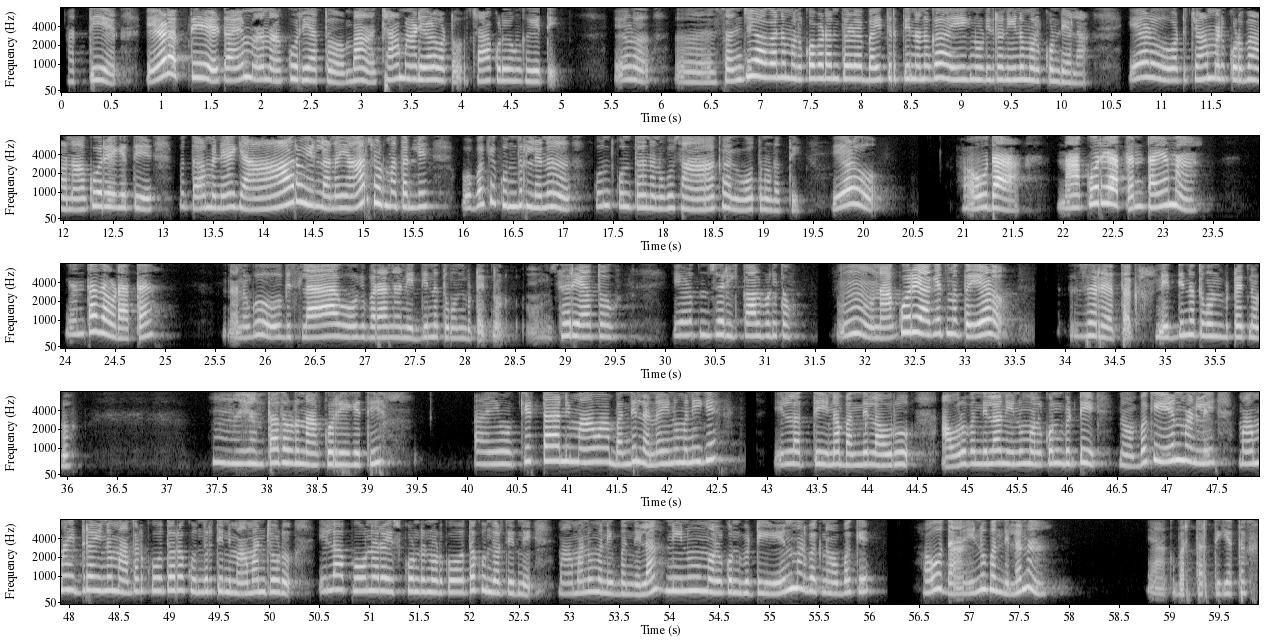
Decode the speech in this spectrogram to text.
ಅತ್ತಿ ಹೇಳತ್ತಿ ಟೈಮ್ ನಾಲ್ಕೂರಿ ಆತು ಬಾ ಚಾ ಮಾಡಿ ಹೇಳ್ಬಿಟ್ಟು ಚಾ ಕುಡಿಯೋಂಗೆ ಐತಿ. ಹೇಳು ಆ, ಸಂಜೆ ಆಗಾನ ಮಲ್ಕೋಬೇಡ ಅಂತೇಳಿ ಬೈತಿರ್ತಿ ನನಗೆ ಈಗ ನೋಡಿದ್ರೆ ನೀನು ಮಲ್ಕೊಂಡಿಯಲ್ಲ. ಹೇಳು ಒಟ್ಟು ಚಾ ಮಾಡಿ ಕೊಡ್ಬಾ ನಾಲ್ಕೂವರೆ ಆಗೈತಿ. ಮತ್ತ ಮನ್ಯಾಗ ಯಾರೂ ಇಲ್ಲ ನಾ ಯಾರು ಜೋಡ್ ಮಾತಾಡಲಿ? ಒಬ್ಬಕ್ಕೆ ಕುಂದಿರ್ಲೇನ ಕುಂತ್ ಕುಂತ ನನಗೂ ಸಾಕಾಗಿ ಓತ್ ನೋಡತ್ತಿ. ಹೇಳು. ಹೌದಾ? ನಾಲ್ಕೂವರೆ ಆತನ ಟೈಮ್ ಎಂತ ನೋಡಾತ ನನಗೂ ಬಿಸ್ಲಾಗ ಹೋಗಿ ಬರ ನಾನು ತೊಗೊಂಡ್ಬಿಟ್ಟೈತೆ ತಗೊಂಡ್ಬಿಟ್ಟೈತೆ ನೋಡು. ಸರಿ ಆಯ್ತು ಹೇಳ್ತೀನಿ ಸರಿ ಕಾಲ್ ಬಿಡಿತಾವ. ಹ್ಞೂ ನಾಲ್ಕೂವರೆ ಆಗೈತೆ ಮತ್ತೆ ಹೇಳು ಸರಿ ಆತಾಗ ನಿದ್ದಿನ ತಗೊಂಡ್ಬಿಟ್ಟೈತೆ ನೋಡು. ಎಂಥ ದೊಡ್ಡ ನಾಲ್ಕೂವರೆ ಆಗೈತಿ. ಅಯ್ಯೋ, ಕಿಟ್ಟ ನಿಮ್ಮ ಮಾವ ಬಂದಿಲ್ಲನ ಇನ್ನು ಮನೆಗೆ? ಇಲ್ಲ ಅತ್ತಿ, ಇನ್ನ ಬಂದಿಲ್ಲ ಅವರು. ಅವರು ಬಂದಿಲ್ಲ, ನೀನು ಮಲ್ಕೊಂಡ್ಬಿಟ್ಟಿ. ನಾ ಒಬ್ಬಕ್ಕೆ ಏನು ಮಾಡಲಿ? ಮಾಮ ಇದ್ರೆ ಇನ್ನು ಮಾತಾಡ್ಕೋತಾರ ಕುಂದಿರ್ತೀನಿ ಮಾಮನ ಜೋಡು. ಇಲ್ಲ ಫೋನರ ಇಸ್ಕೊಂಡು ನೋಡ್ಕೋತ ಕುಂದಿರ್ತಿದ್ನಿ. ಮಾಮನೂ ಮನೆಗೆ ಬಂದಿಲ್ಲ, ನೀನು ಮಲ್ಕೊಂಡ್ಬಿಟ್ಟಿ. ಏನು ಮಾಡ್ಬೇಕು ನಾ ಒಬ್ಬಕ್ಕೆ ಹೌದಾ, ಇನ್ನೂ ಬಂದಿಲ್ಲನ? ಯಾಕೆ ಬರ್ತಾರ್ತಿಗೆ ತಗ?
